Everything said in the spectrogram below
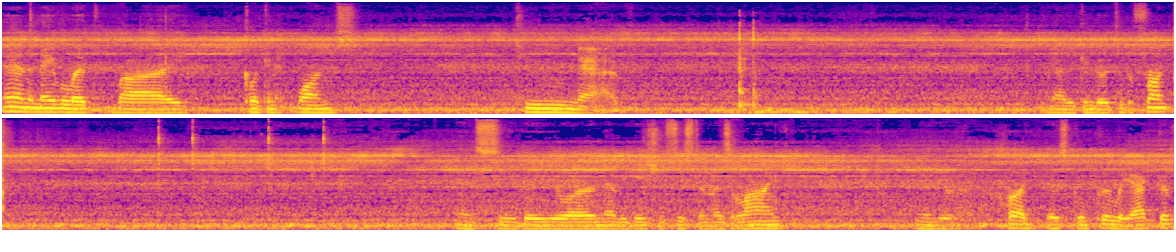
And enable it by clicking it once to nav. Now you can go to the front and see that your navigation system is aligned and your HUD is completely active.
